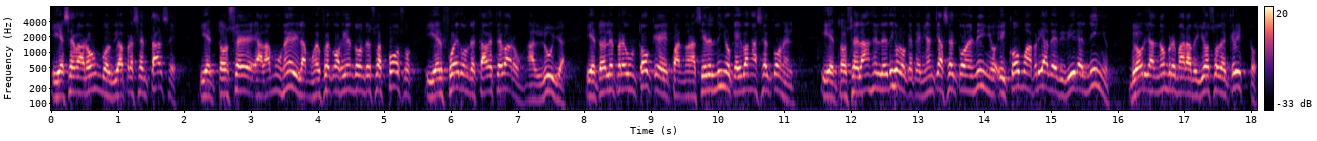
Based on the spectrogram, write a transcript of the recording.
Y ese varón volvió a presentarse. Y entonces a la mujer, y la mujer fue corriendo donde su esposo, y él fue donde estaba este varón, aleluya. Y entonces le preguntó que cuando naciera el niño, ¿qué iban a hacer con él? Y entonces el ángel le dijo lo que tenían que hacer con el niño y cómo habría de vivir el niño. Gloria al nombre maravilloso de Cristo.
